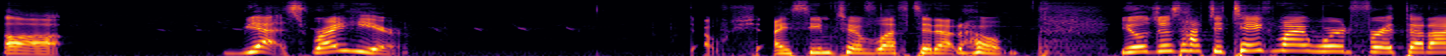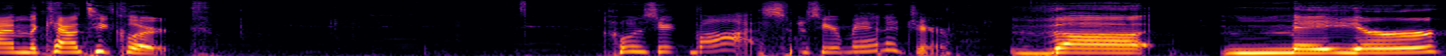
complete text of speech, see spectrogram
uh, yes, right here. Oh, sh- I seem to have left it at home. You'll just have to take my word for it that I'm the county clerk. Who's your boss? Who's your manager? The mayor.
